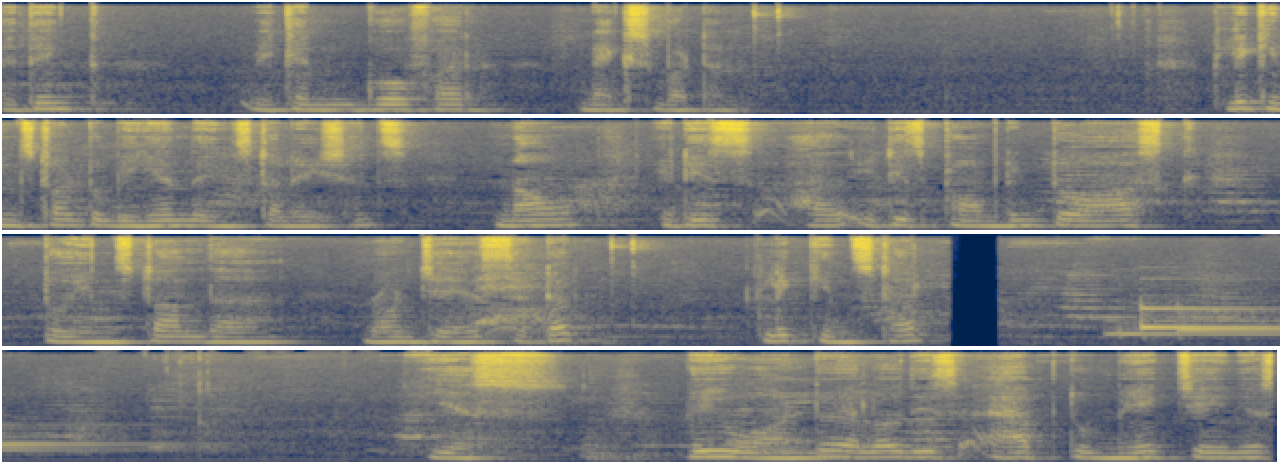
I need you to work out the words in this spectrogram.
I think we can go for next button click install to begin the installations. Now it is uh, it is prompting to ask to install the node.js setup. Click install. Yes. Do you want to allow this app to make changes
